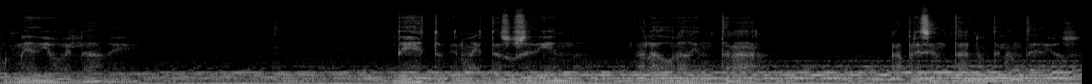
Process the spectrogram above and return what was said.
por medio ¿verdad? De, de esto que nos está sucediendo a la hora de entrar a presentarnos delante de Dios.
